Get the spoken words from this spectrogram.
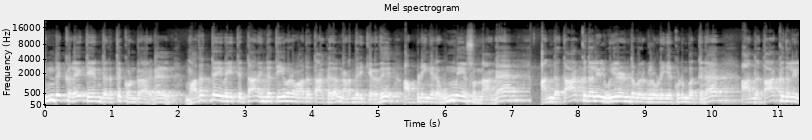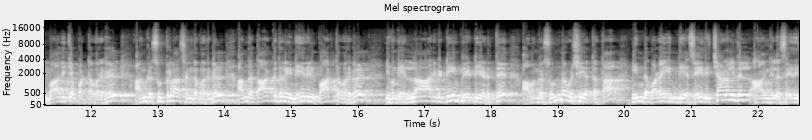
இந்துக்களை தேர்ந்தெடுத்து கொன்றார்கள். மதத்தை வைத்துத்தான் இந்த தீவிரவாத தாக்குதல் நடந்திருக்கிறது அப்படிங்கிற உண்மையை சொன்னாங்க. அந்த தாக்குதலில் உயிரிழந்தவர்களுடைய குடும்பத்தினர் அந்த தாக்குதலில் பாதிக்கப்பட்டவர்கள் அங்கு சுற்றுலா சென்றவர்கள் அந்த தாக்குதலை நேரில் பார்த்தவர்கள் இவங்க எல்லார்கிட்டையும் பேட்டி எடுத்து அவங்க சொன்ன விஷயத்தை தான் இந்த வட இந்திய செய்தி சேனல்கள் ஆங்கில செய்தி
